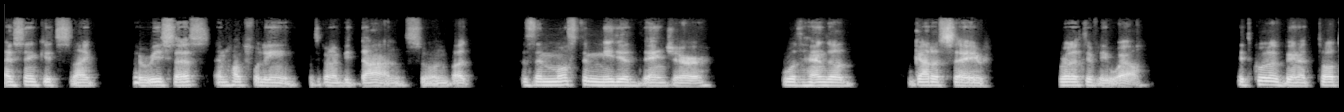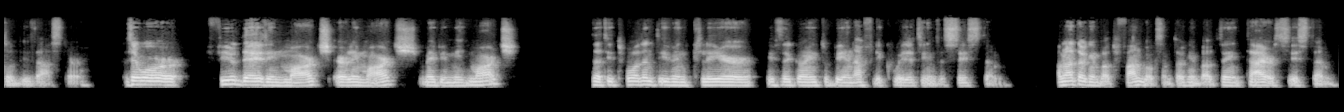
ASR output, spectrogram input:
I think it's like a recess, and hopefully it's going to be done soon. But the most immediate danger was handled gotta say, relatively well. It could have been a total disaster. There were few days in March, early March, maybe mid March, that it wasn't even clear if there's going to be enough liquidity in the system. I'm not talking about Fundbox, I'm talking about the entire system.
